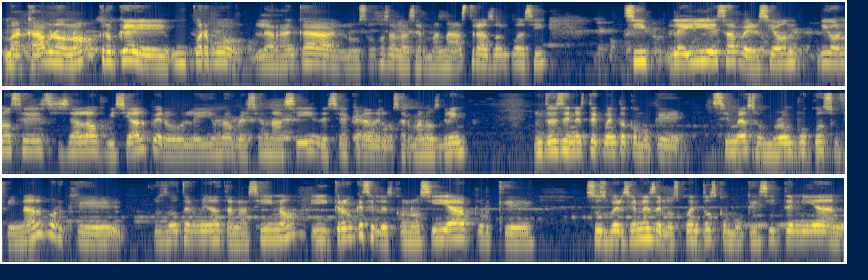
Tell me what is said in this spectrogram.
macabro, ¿no? Creo que un cuervo le arranca los ojos a las hermanastras o algo así. Sí, leí esa versión, digo, no sé si sea la oficial, pero leí una versión así, decía que era de los hermanos Grimm. Entonces en este cuento como que sí me asombró un poco su final porque pues no termina tan así, ¿no? Y creo que se les conocía porque sus versiones de los cuentos como que sí tenían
